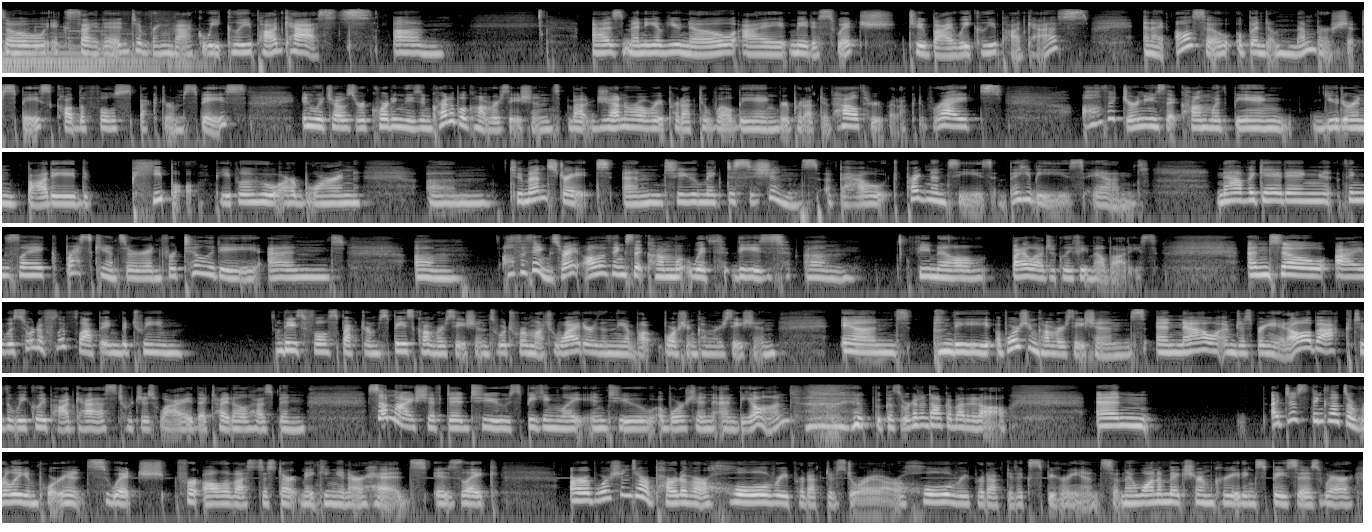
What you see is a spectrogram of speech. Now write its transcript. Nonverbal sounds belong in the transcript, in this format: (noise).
So excited to bring back weekly podcasts. Um, as many of you know, I made a switch to bi weekly podcasts. And I also opened a membership space called the Full Spectrum Space, in which I was recording these incredible conversations about general reproductive well being, reproductive health, reproductive rights, all the journeys that come with being uterine bodied people, people who are born um, to menstruate and to make decisions about pregnancies and babies and navigating things like breast cancer and fertility and um, all the things, right? All the things that come with these um, female, biologically female bodies. And so I was sort of flip flopping between these full spectrum space conversations, which were much wider than the abortion conversation, and (clears throat) the abortion conversations. And now I'm just bringing it all back to the weekly podcast, which is why the title has been semi shifted to speaking light into abortion and beyond, (laughs) because we're going to talk about it all. And I just think that's a really important switch for all of us to start making in our heads is like, our abortions are a part of our whole reproductive story, our whole reproductive experience. And I want to make sure I'm creating spaces where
